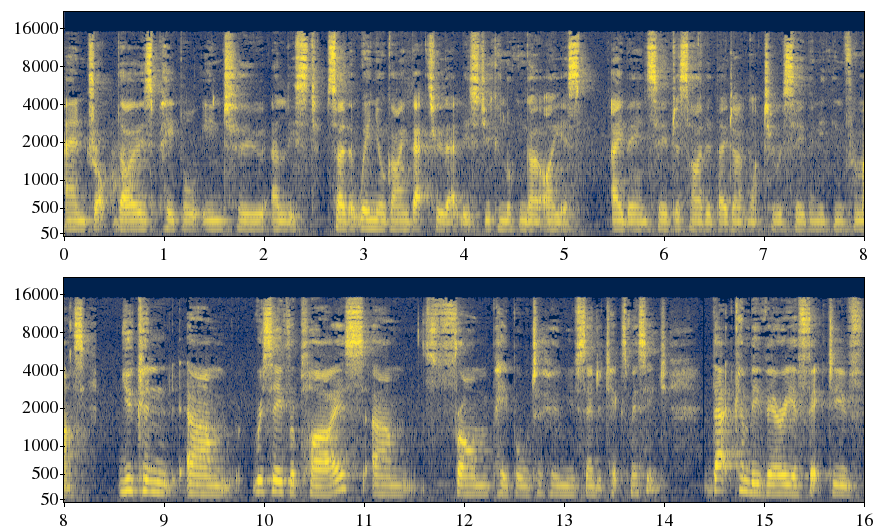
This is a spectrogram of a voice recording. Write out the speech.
and drop those people into a list so that when you're going back through that list, you can look and go, oh, yes, A, B, and C have decided they don't want to receive anything from us. You can um, receive replies um, from people to whom you've sent a text message. That can be very effective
